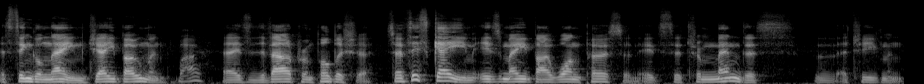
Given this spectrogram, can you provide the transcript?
a single name, Jay Bowman. Wow. uh, is a developer and publisher. So if this game is made by one person, it's a tremendous uh, achievement,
